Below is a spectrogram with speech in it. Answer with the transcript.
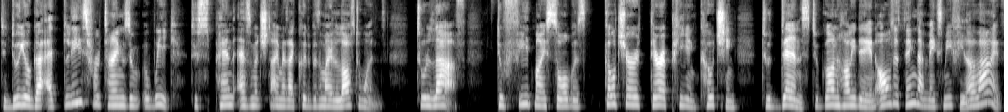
to do yoga at least four times a week, to spend as much time as I could with my loved ones, to laugh, to feed my soul with culture, therapy, and coaching, to dance, to go on holiday, and all the things that makes me feel alive.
